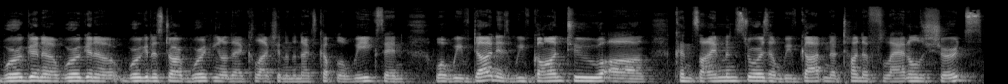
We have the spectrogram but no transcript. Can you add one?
we're gonna we're gonna we're gonna start working on that collection in the next couple of weeks. And what we've done is we've gone to uh, consignment stores and we've gotten a ton of flannel shirts,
